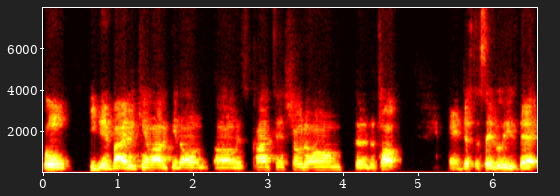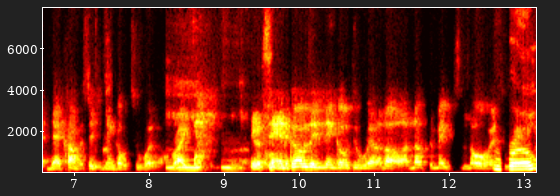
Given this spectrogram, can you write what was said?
boom, he invited Kinlaw to get on um, his content show to um the, the talk. And just to say the least, that that conversation didn't go too well, right? Mm-hmm. you know what I'm saying? The conversation didn't go too well at all. Enough to make some noise. Bro.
